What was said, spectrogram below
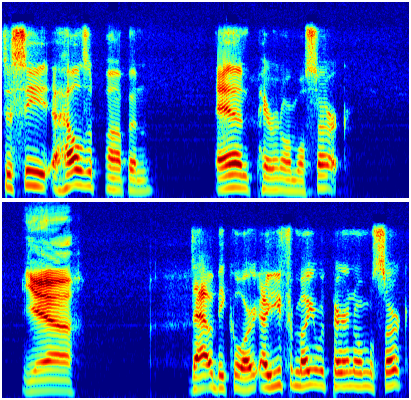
to see Hellzapoppin' and Paranormal Cirque. Yeah, That would be cool. Are, are you familiar with Paranormal Cirque?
